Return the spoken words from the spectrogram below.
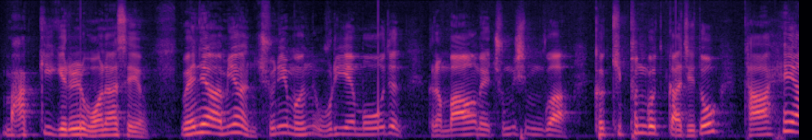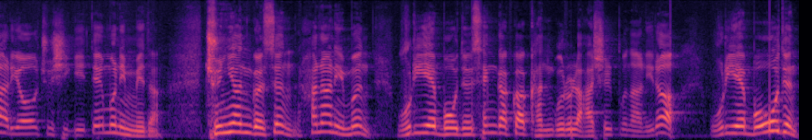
맡기기를 원하세요. 왜냐하면 주님은 우리의 모든 그런 마음의 중심과 그 깊은 곳까지도 다 헤아려 주시기 때문입니다. 중요한 것은 하나님은 우리의 모든 생각과 간구를 아실 뿐 아니라 우리의 모든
